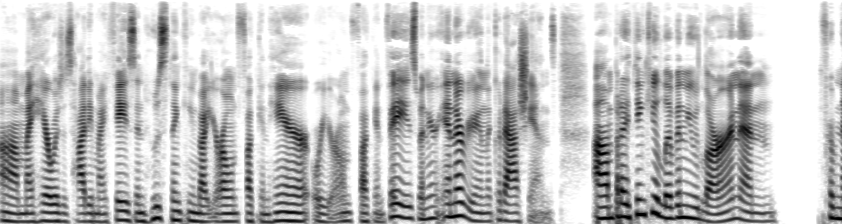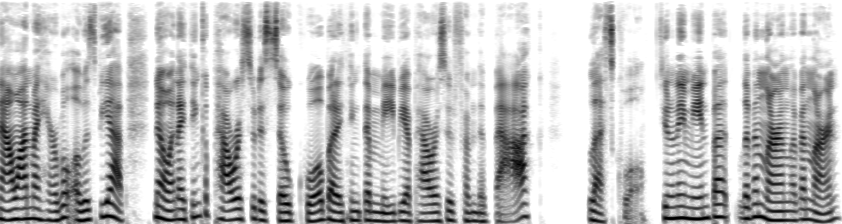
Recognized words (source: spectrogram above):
um, my hair was just hiding my face. And who's thinking about your own fucking hair or your own fucking face when you're interviewing the Kardashians? Um, but I think you live and you learn. And from now on, my hair will always be up. No, and I think a power suit is so cool, but I think that maybe a power suit from the back, less cool. Do you know what I mean? But live and learn, live and learn.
